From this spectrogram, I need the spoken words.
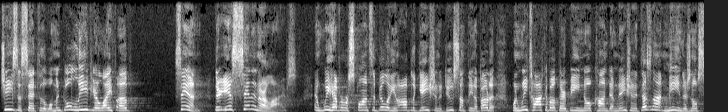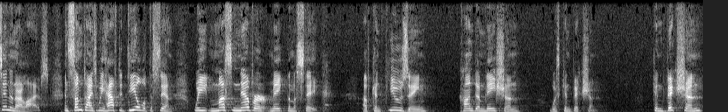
Jesus said to the woman, Go leave your life of sin. There is sin in our lives. And we have a responsibility, an obligation to do something about it. When we talk about there being no condemnation, it does not mean there's no sin in our lives. And sometimes we have to deal with the sin. We must never make the mistake of confusing condemnation with conviction. Conviction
